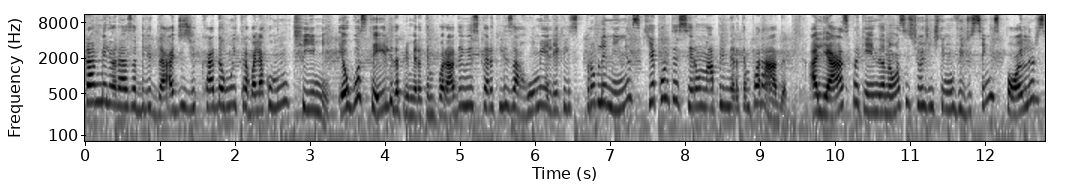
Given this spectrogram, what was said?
para melhorar as habilidades de cada um e trabalhar como um time. Eu gostei ali da primeira temporada e eu espero que eles arrumem ali aqueles probleminhas que aconteceram na primeira temporada. Aliás, para quem ainda não assistiu, a gente tem um vídeo sem spoilers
